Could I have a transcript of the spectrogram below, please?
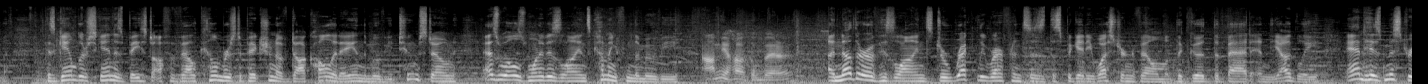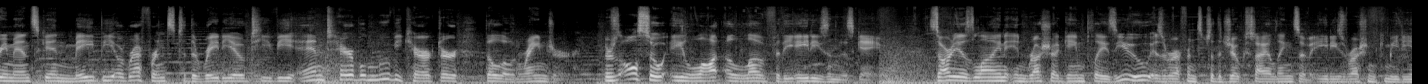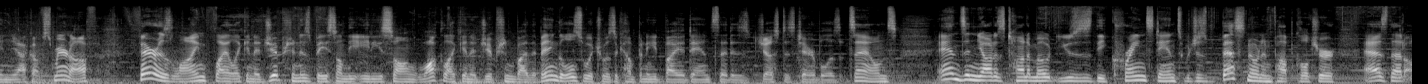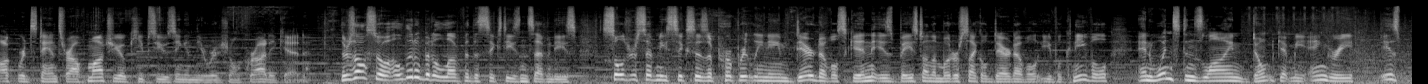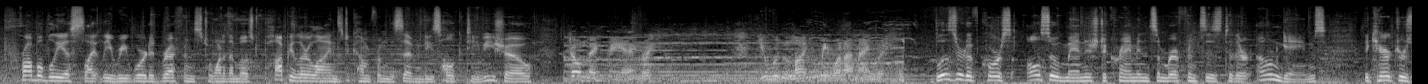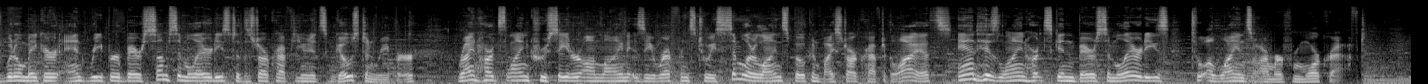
His gambler skin is based off of Val Kilmer's depiction of Doc Holliday in the movie Tombstone, as well as one of his lines coming from the movie. I'm your huckleberry. Another of his lines directly references the spaghetti western film The Good, the Bad, and the Ugly, and his Mystery Man skin may be a reference to the radio, TV, and terrible movie character, the Lone Ranger. There's also a lot of love for the 80s in this game. Zarya's line in Russia Game Plays You is a reference to the joke stylings of 80s Russian comedian Yakov Smirnoff, Pharah's line, Fly Like an Egyptian, is based on the 80s song Walk Like an Egyptian by the Bangles, which was accompanied by a dance that is just as terrible as it sounds. And Zenyatta's taunt emote uses the crane stance, which is best known in pop culture as that awkward stance Ralph Macchio keeps using in the original Karate Kid. There's also a little bit of love for the 60s and 70s. Soldier 76's appropriately named Daredevil skin is based on the motorcycle Daredevil Evel Knievel, and Winston's line, Don't Get Me Angry, is probably a slightly reworded reference to one of the most popular similar lines to come from the 70s Hulk TV show. Don't make me angry. You wouldn't like me when I'm angry. Blizzard, of course, also managed to cram in some references to their own games. The characters Widowmaker and Reaper bear some similarities to the StarCraft units Ghost and Reaper. Reinhardt's line Crusader Online is a reference to a similar line spoken by StarCraft Goliaths, and his Lionheart skin bears similarities to Alliance armor from Warcraft.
